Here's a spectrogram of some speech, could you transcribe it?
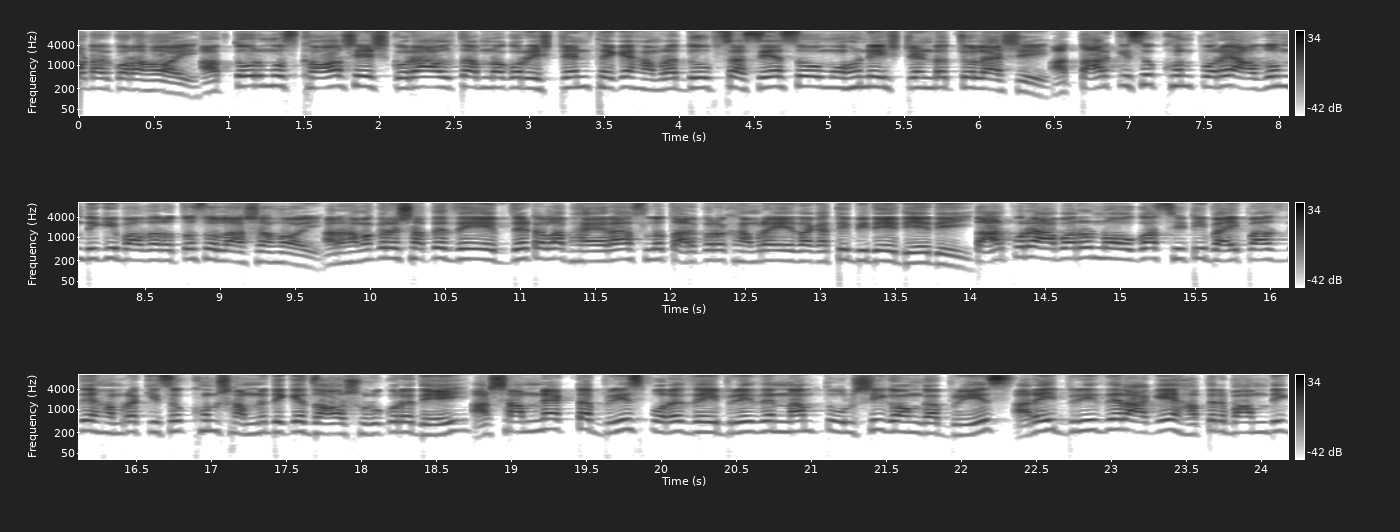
অর্ডার করা হয়। আর তরমুজ খাওয়া শেষ করে আলতাফনগর স্ট্যান্ড থেকে আমরা দুপসাসিয়া চৌমোহনী স্ট্যান্ডত চলে আসি। আর তার কিছুক্ষণ পরে আজমদিঘি বাজারত চলে আসা হয়। আর আমাদের সাথে যে এফজেট আলা ভাইয়েরা আসলো, তার করে আমরা এই জায়গাতে বিদায় দিয়ে দিই। তারপরে আবারও নওগাঁ সিটি বাইপাস দিয়ে আমরা কিছুক্ষণ সামনের দিকে যাওয়া শুরু করে দেই। আর সামনে একটা ব্রিজ পরে যে ব্রিজের নাম তুলসী গঙ্গা ব্রিজ। আর এই ব্রিজের আগে হাতের বাম দিক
